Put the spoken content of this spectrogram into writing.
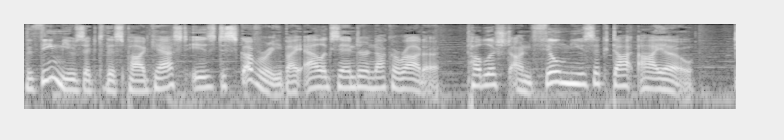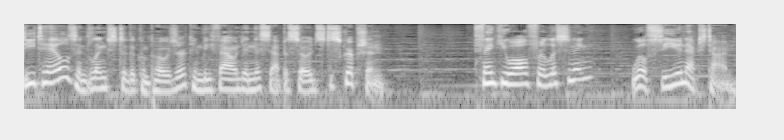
The theme music to this podcast is Discovery by Alexander Nakarada, published on filmmusic.io. Details and links to the composer can be found in this episode's description. Thank you all for listening. We'll see you next time.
